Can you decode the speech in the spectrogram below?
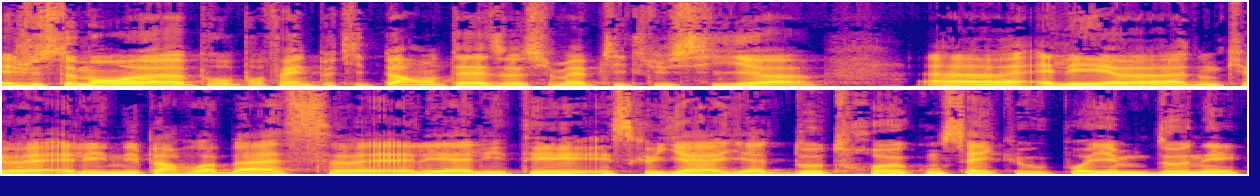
Et justement, euh, pour, pour faire une petite parenthèse sur ma petite Lucie, euh, euh, elle est donc elle est née par voie basse, elle est allaitée. Est-ce qu'il y a, il y a d'autres conseils que vous pourriez me donner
